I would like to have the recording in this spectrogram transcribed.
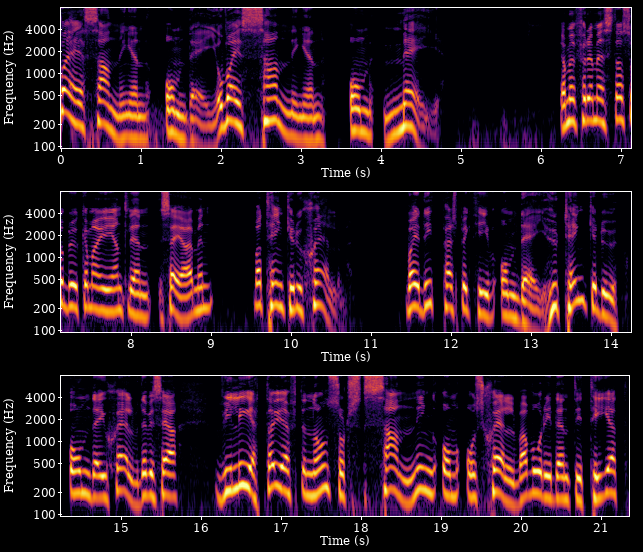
Vad är sanningen om dig och vad är sanningen om mig? Ja, men för det mesta så brukar man ju egentligen säga, men vad tänker du själv? Vad är ditt perspektiv om dig? Hur tänker du om dig själv? Det vill säga, vi letar ju efter någon sorts sanning om oss själva, vår identitet,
